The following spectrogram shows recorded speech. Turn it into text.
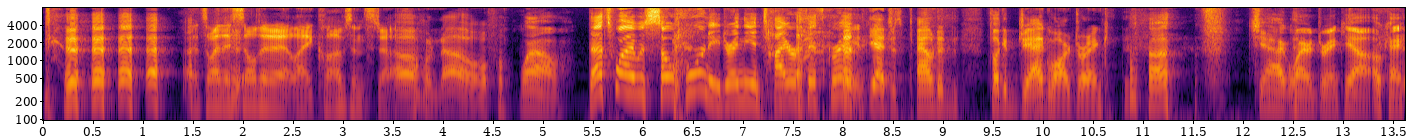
That's why they sold it at like clubs and stuff. oh no. wow. That's why I was so horny during the entire fifth grade. yeah, just pounded fucking jaguar drink. Jaguar drink, yeah, okay.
